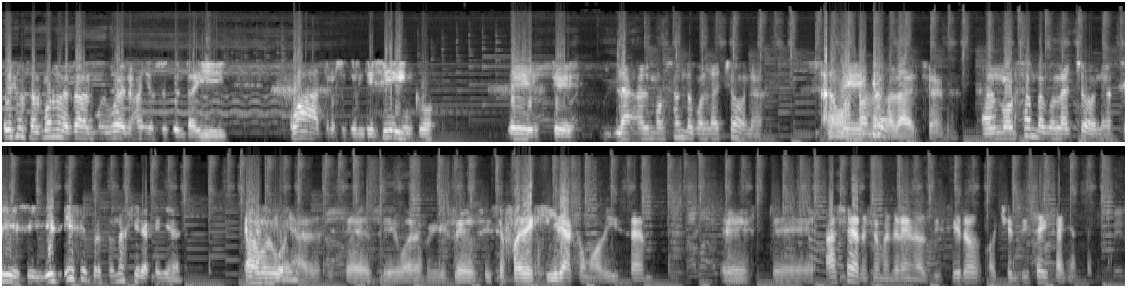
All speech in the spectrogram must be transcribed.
esos almuerzos estaban muy buenos, años 74, 75, este, la, almorzando con la chona. almorzando Eh, con la chona. Almorzando con la chona, sí, sí, es- ese personaje era genial. Era muy bueno. genial, Sí, sí, bueno, se, si se fue de gira, como dicen. Este, ayer yo me enteré en el noticiero, 86 años tenía.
